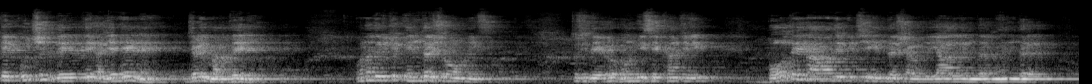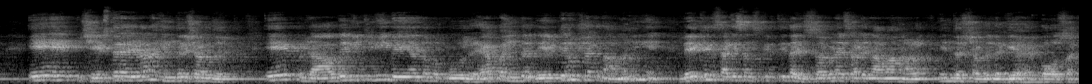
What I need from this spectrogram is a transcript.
ਕਿ ਕੁਝ ਦੇਵਤੇ ਅਜਿਹੇ ਨੇ ਜਿਹੜੇ ਮਰਦੇ ਨੇ। ਉਹਨਾਂ ਦੇ ਵਿੱਚ ਇੰਦਰ ਸ਼੍ਰੋਮਣੀ ਸੀ ਤੁਸੀਂ ਦੇਖ ਲਓ, ਹੁਣ ਵੀ ਸਿੱਖਾਂ 'ਚ ਵੀ ਬਹੁਤੇ ਨਾਵਾਂ ਦੇ ਪਿੱਛੇ ਇੰਦਰ ਸ਼ਬਦ, ਯਾਦਵਿੰਦਰ, ਮਹਿੰਦਰ। ਇਹ ਪਿਛੇਤਰ ਹੈ ਜਿਹੜਾ ਨਾ ਇੰਦਰ ਸ਼ਬਦ। ਇਹ ਪੰਜਾਬ ਦੇ ਵਿੱਚ ਵੀ ਬੇਅੰਤ ਮਕਬੂਲ ਰਿਹਾ। ਆਪਾਂ ਇੰਦਰ ਦੇਵਤੇ ਨੂੰ ਸ਼ੱਕ ਨਾ ਮੰਨੀਏ ਲੇਕਿਨ ਸਾਡੀ ਸੰਸਕ੍ਰਿਤੀ ਦਾ ਹਿੱਸਾ ਬਣੇ ਸਾਡੇ ਨਾਵਾਂ ਨਾਲ ਇੰਦਰ ਸ਼ਬਦ ਲੱਗਿਆ ਹੋਇਆ ਬਹੁਤ ਸਾਰੇ।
